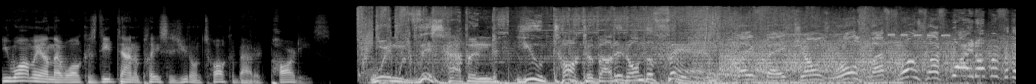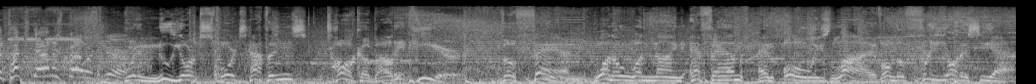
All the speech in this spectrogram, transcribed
you want me on that wall because deep down in places you don't talk about it, parties. When this happened, you talked about it on The Fan. Play fake. Jones rolls left, throws left, wide open for the touchdown is Bellinger. When New York sports happens, talk about it here. The Fan, 1019 FM, and always live on the free Audacy app.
